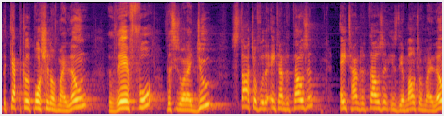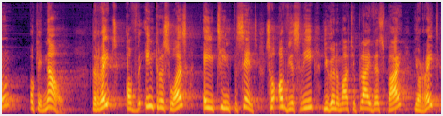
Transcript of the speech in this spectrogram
the capital portion of my loan. Therefore, this is what I do. Start off with the 800,000. 800,000 is the amount of my loan. Okay, now, the rate of the interest was 18%. So obviously, you're going to multiply this by your rate.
